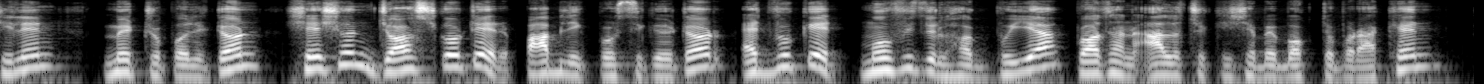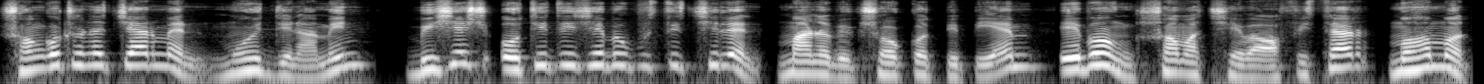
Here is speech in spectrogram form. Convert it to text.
ছিলেন মেট্রোপলিটন সেশন জজ কোর্টের public prosecutor advocate Mofizul Haque Bhuiyan. প্রধান আলোচক হিসেবে বক্তব্য রাখেন সংগঠনের চেয়ারম্যান মহিউদ্দিন আমিন। বিশেষ অতিথি হিসেবে উপস্থিত ছিলেন মানবিক শৌকত পিপিএম এবং সমাজসেবা অফিসার মোহাম্মদ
